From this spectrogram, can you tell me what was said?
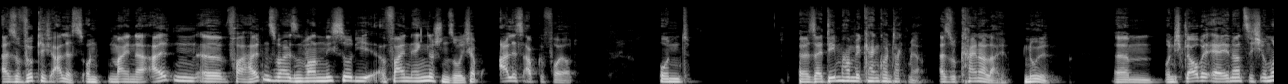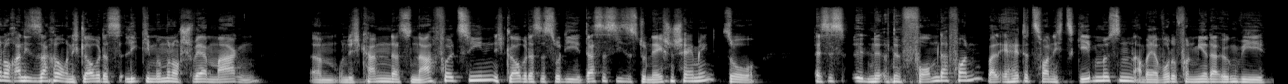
Also wirklich alles. Und meine alten äh, Verhaltensweisen waren nicht so die feinen Englischen so. Ich habe alles abgefeuert. Und äh, seitdem haben wir keinen Kontakt mehr. Also keinerlei. Null. Ähm, und ich glaube, er erinnert sich immer noch an diese Sache und ich glaube, das liegt ihm immer noch schwer im Magen. Ähm, und ich kann das nachvollziehen. Ich glaube, das ist so die, das ist dieses Donation Shaming. So, es ist eine, eine Form davon, weil er hätte zwar nichts geben müssen, aber er wurde von mir da irgendwie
